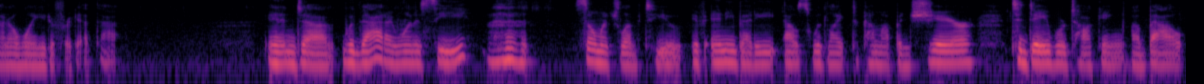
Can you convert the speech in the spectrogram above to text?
I don't want you to forget that. And uh, with that, I want to see So much love to you. If anybody else would like to come up and share, today we're talking about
